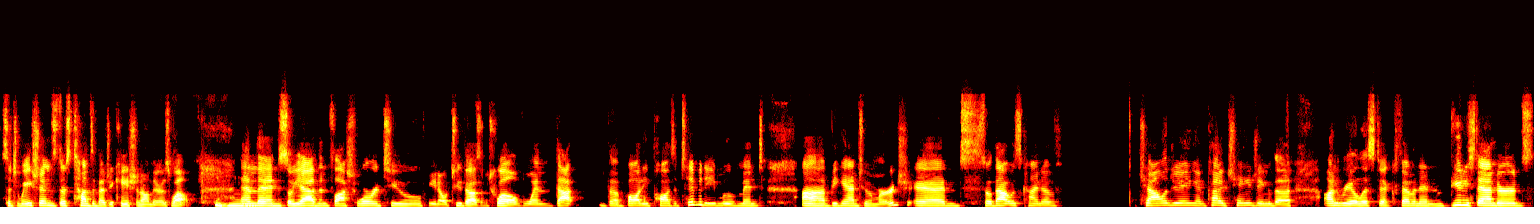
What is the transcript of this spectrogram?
situations there's tons of education on there as well mm-hmm. and then so yeah and then flash forward to you know 2012 when that the body positivity movement uh, began to emerge. And so that was kind of challenging and kind of changing the unrealistic feminine beauty standards.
